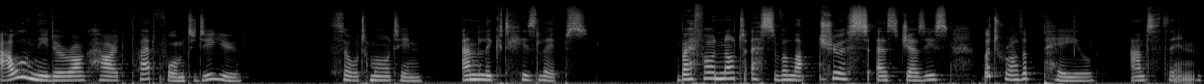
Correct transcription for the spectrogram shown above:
I will need a rock hard platform to do you, thought Martin, and licked his lips. By far not as voluptuous as Jazzy's, but rather pale and thin.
